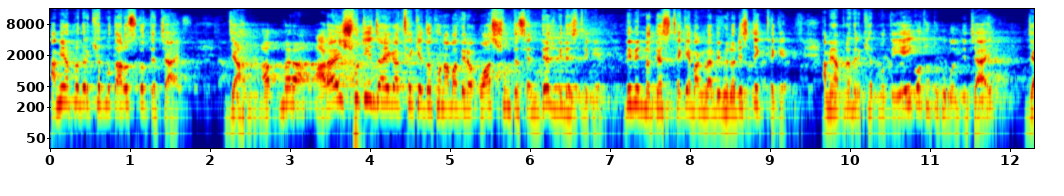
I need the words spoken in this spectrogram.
আমি আপনাদের খেদমত আরজ করতে চাই যে আপনারা আড়াইশোটি জায়গা থেকে যখন আমাদের ওয়াজ শুনতেছেন দেশ বিদেশ থেকে, বিভিন্ন দেশ থেকে, বাংলার বিভিন্ন ডিস্ট্রিক্ট থেকে, আমি আপনাদের খেদমতে এই কথাটুকু বলতে চাই যে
